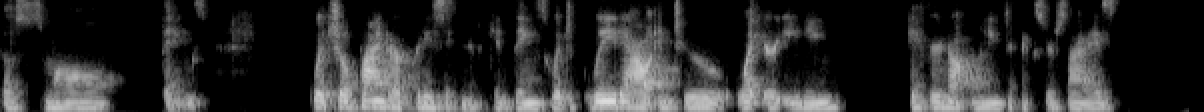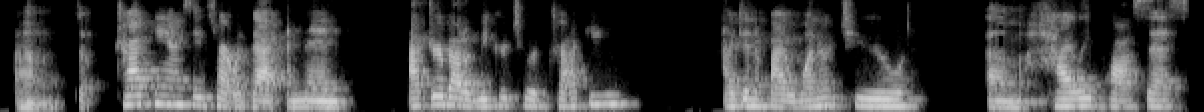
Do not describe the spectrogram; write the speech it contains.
those small things, which you'll find are pretty significant things, which bleed out into what you're eating if you're not wanting to exercise. Um, so, tracking, I say start with that. And then after about a week or two of tracking, identify one or two um, highly processed,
